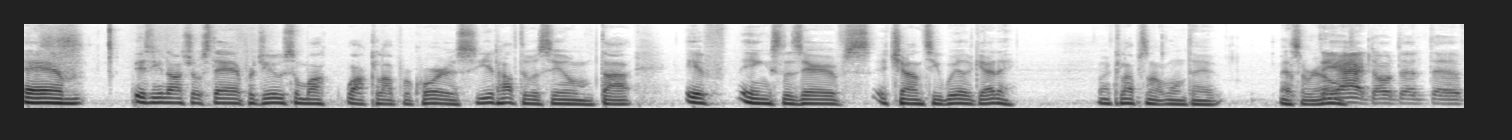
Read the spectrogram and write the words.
Um, is he not just there producing what, what Klopp requires? You'd have to assume that if Ings deserves a chance, he will get it. Well, Klopp's not one to mess around. They are though. The the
